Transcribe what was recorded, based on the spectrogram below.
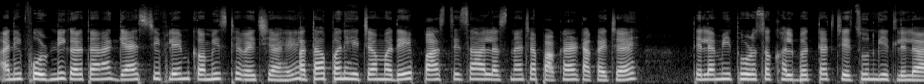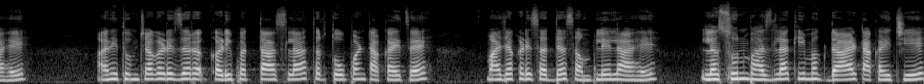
आणि फोडणी करताना गॅसची फ्लेम कमीच ठेवायची आहे. आता आपण ह्याच्यामध्ये पाच ते सहा लसणाच्या पाकळ्या टाकायच्या आहे. त्याला मी थोडंसं खलबत्त्यात चेचून घेतलेलं आहे. आणि तुमच्याकडे जर कढीपत्ता असला तर तो पण टाकायचा आहे. माझ्याकडे सध्या संपलेला आहे. लसूण भाजला की मग डाळ टाकायची आहे.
